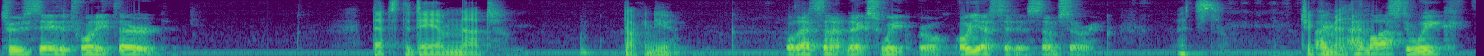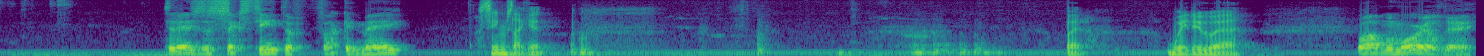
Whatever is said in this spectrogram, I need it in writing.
Tuesday the twenty third. That's the day I'm not talking to you. Well, that's not next week, bro. Oh, yes, it is. I'm sorry. That's check your I, math. I lost a week. Today's the sixteenth of fucking May. Seems like it. But way to uh, Well, Memorial Day,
